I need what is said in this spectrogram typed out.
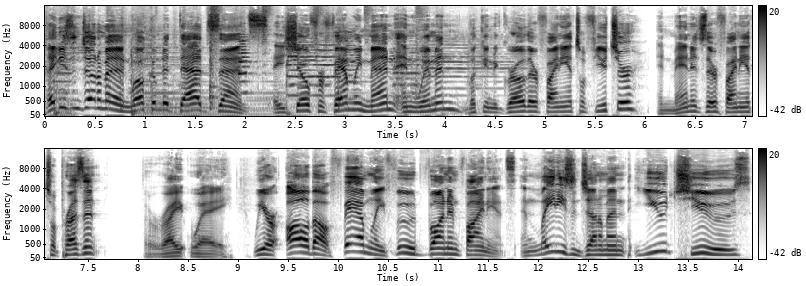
Ladies and gentlemen, welcome to Dad Sense, a show for family men and women looking to grow their financial future and manage their financial present the right way. We are all about family, food, fun, and finance. And ladies and gentlemen, you choose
